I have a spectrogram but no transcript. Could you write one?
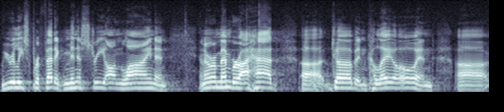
we release prophetic ministry online. And and I remember I had uh, Gub and Kaleo and uh,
